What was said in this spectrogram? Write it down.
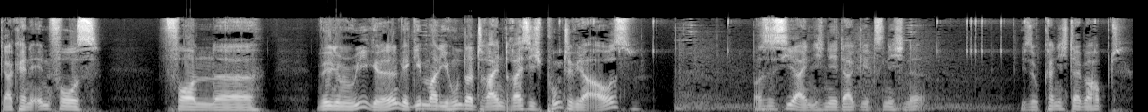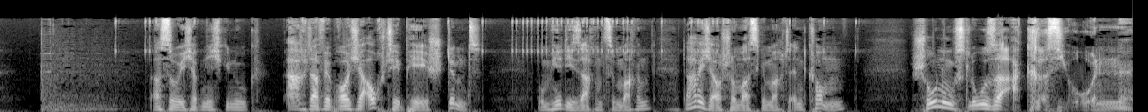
gar keine Infos von äh, William Regal. Wir geben mal die 133 Punkte wieder aus. Was ist hier eigentlich? Nee, da geht's nicht, ne? Wieso kann ich da überhaupt... Ach so, ich habe nicht genug. Ach, dafür brauche ich ja auch TP, stimmt. Um hier die Sachen zu machen. Da habe ich auch schon was gemacht. Entkommen. Schonungslose Aggression.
